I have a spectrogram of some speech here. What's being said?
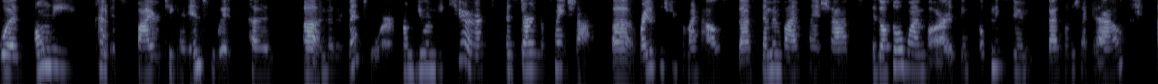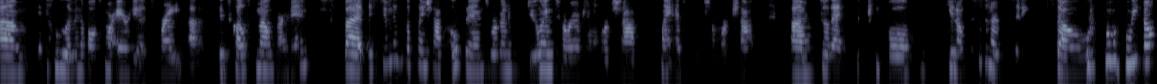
was only kind of inspired to get into it because uh, another mentor from UMB Cure has started a plant shop uh, right up the street from my house. Uh, Stem and Vine Plant Shop is also a wine bar. It's going to be opening soon. If you guys want to check it out, um, who live in the Baltimore area, it's right. Uh, it's close to Mount Vernon. But as soon as the plant shop opens, we're going to be doing terrarium workshops, plant education workshops, um, so that the people, you know, this is an urban city, so we don't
